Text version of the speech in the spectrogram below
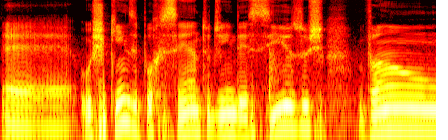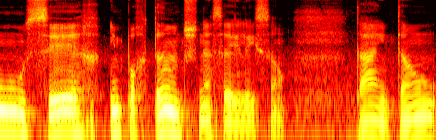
é, os 15% de indecisos vão ser importantes nessa eleição. Tá? Então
